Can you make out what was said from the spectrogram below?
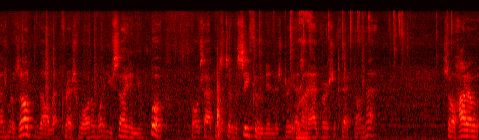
As a result of all that fresh water, what you cite in your book, of course, happens to the seafood industry, has an adverse effect on that. So how do,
